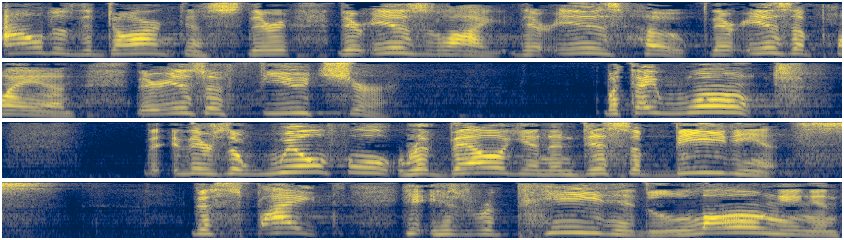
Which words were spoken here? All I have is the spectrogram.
out of the darkness. There, there is light, there is hope, there is a plan, there is a future. But they won't. There's a willful rebellion and disobedience despite his repeated longing and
